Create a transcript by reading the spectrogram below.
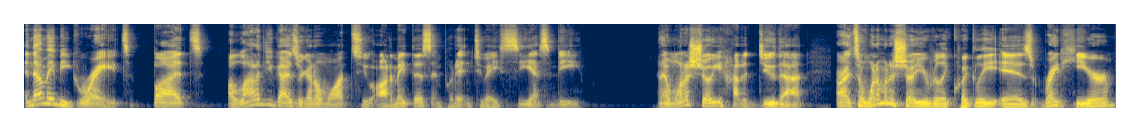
And that may be great, but a lot of you guys are going to want to automate this and put it into a CSV. And I want to show you how to do that. All right, so what I'm going to show you really quickly is right here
